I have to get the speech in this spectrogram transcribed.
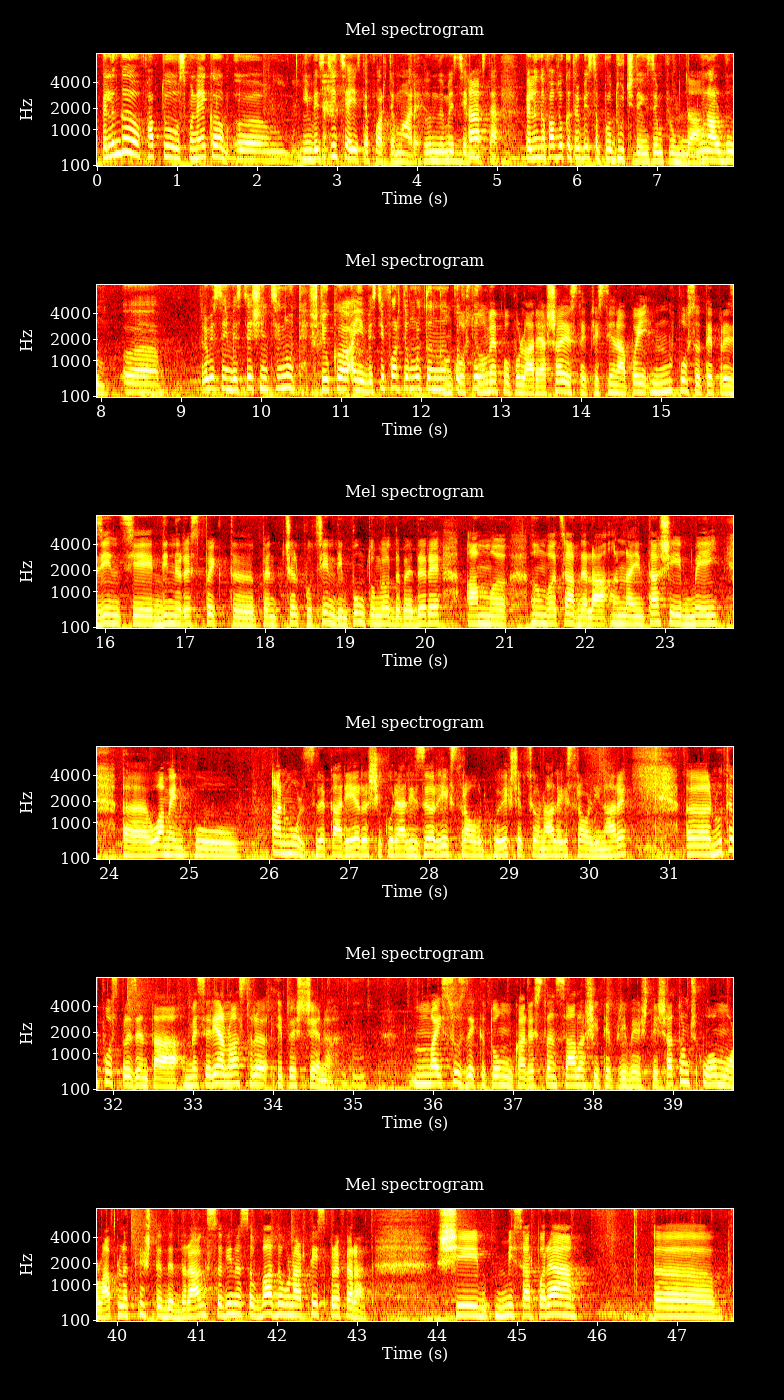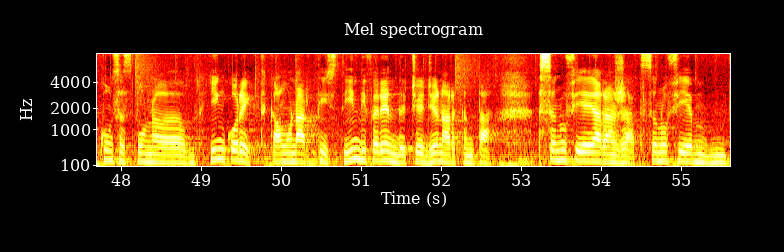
pe lângă faptul, spuneai că uh, investiția este foarte mare în meseria da. asta, pe lângă faptul că trebuie să produci, de exemplu, da. un album, uh, trebuie să investești și în ținute. Știu că ai investit foarte mult în, în costume. costume populare, așa este, Cristina. Păi nu poți să te prezinți din respect, pentru cel puțin din punctul meu de vedere, am uh, învățat de la înaintașii mei, uh, oameni cu ani mulți de carieră și cu realizări extra, excepționale, extraordinare, uh, nu te poți prezenta. Meseria noastră e pe scenă. Uh-huh mai sus decât omul care stă în sală și te privește. Și atunci omul ăla plătește de drag să vină să vadă un artist preferat. Și mi s-ar părea, uh, cum să spun, uh, incorrect ca un artist, indiferent de ce gen ar cânta, să nu fie aranjat, să nu fie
